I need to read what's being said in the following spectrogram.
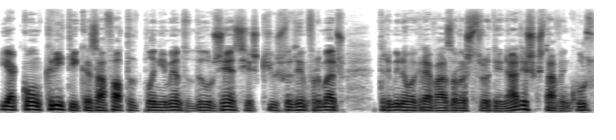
E há com críticas à falta de planeamento de urgências que os enfermeiros terminam a greve às horas extraordinárias, que estava em curso.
